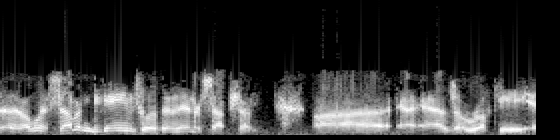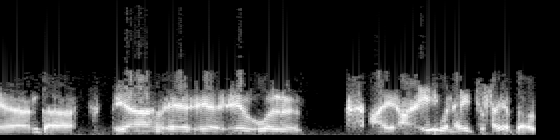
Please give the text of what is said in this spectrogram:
uh, only seven games with an interception. uh, as a rookie, and uh, yeah, it, it, it was. I I even hate to say it though.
